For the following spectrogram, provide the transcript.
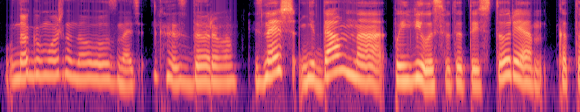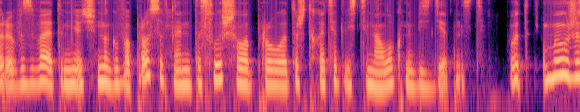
Много можно нового узнать. Здорово. Знаешь, недавно появилась вот эта история, которая вызывает у меня очень много вопросов. Наверное, ты слышала про то, что хотят вести налог на бездетность. Вот мы уже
